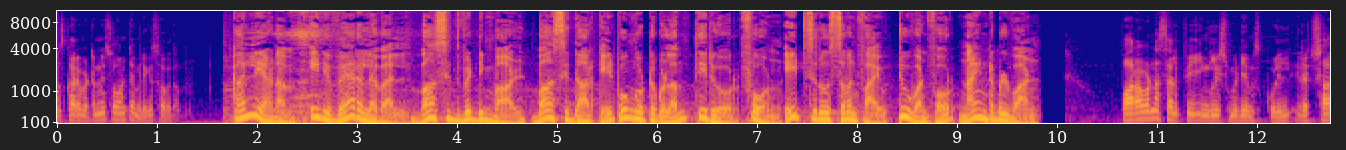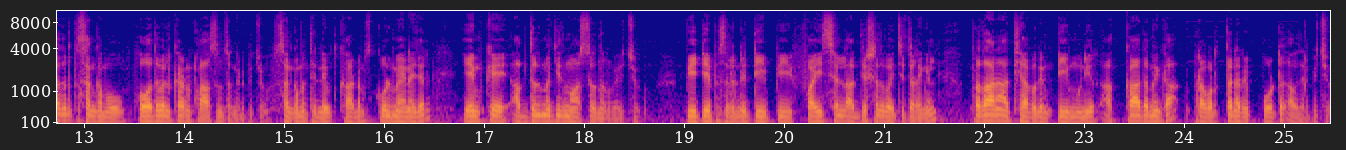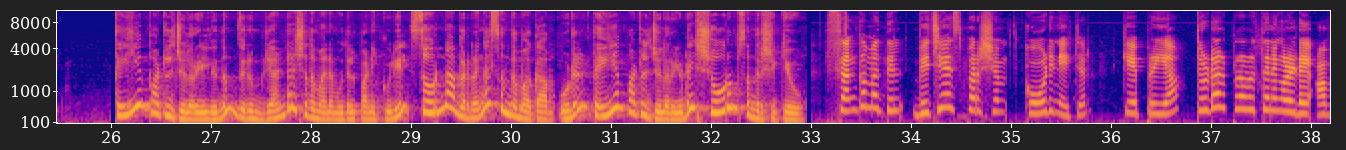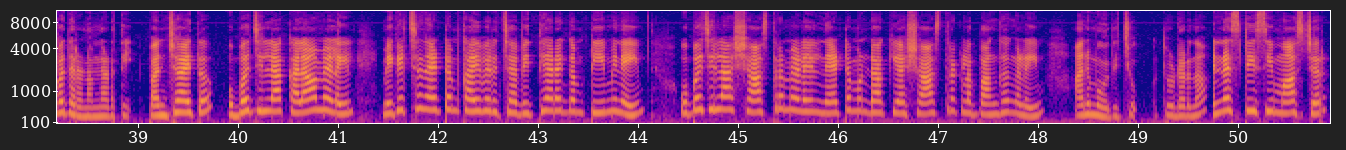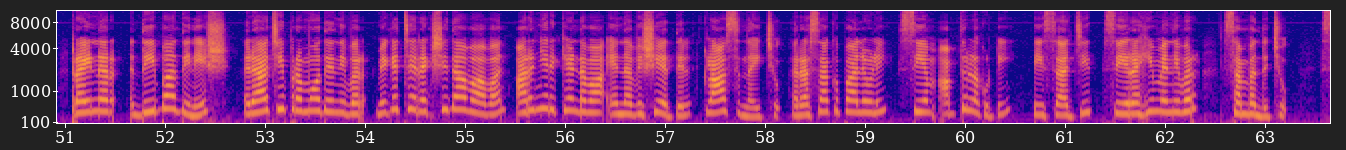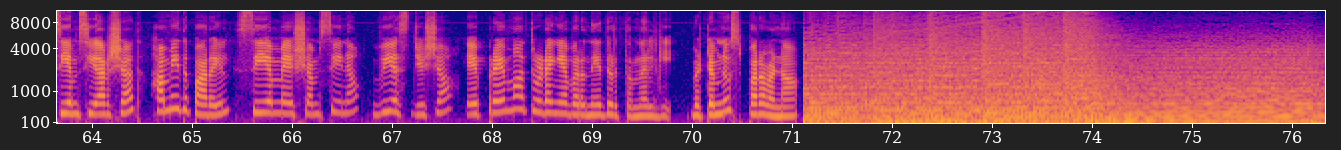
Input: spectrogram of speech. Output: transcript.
നമസ്കാരം. Vettan news on ടൈമിലേക്ക് സ്വാഗതം. കല്യാണം. ഇനി വേറെ level. Basid wedding mall Basid arcade Poongottukulam Tirur. Phone eight zero seven five two one four nine double one. Paravanna selfie English medium സ്കൂളിൽ രക്ഷാകൃത സംഗമവും ബോധവൽക്കരണ ക്ലാസും സംഘടിപ്പിച്ചു. സംഗമത്തിന്റെ ഉദ്ഘാടനം school manager M K Abdul Majeed master നിർവഹിച്ചു. P T A president T P Faisal അധ്യക്ഷത വഹിച്ച ചടങ്ങിൽ പ്രധാന അധ്യാപകൻ ടി മുനീർ അക്കാദമിക പ്രവർത്തന റിപ്പോർട്ട് അവതരിപ്പിച്ചു. തെയ്യംപാട്ടിൽ ജ്വല്ലറിയിൽ നിന്നും വെറും രണ്ടര ശതമാനം മുതൽ പണിക്കൂലിയിൽ സ്വർണാഭരണങ്ങൾ സ്വന്തമാക്കാം. ഉടൻ തെയ്യംപാട്ടിൽ ജ്വല്ലറിയുടെ ഷോറൂം സന്ദർശിക്കൂ. സംഗമത്തിൽ വിജയസ്പർശം കോർഡിനേറ്റർ കെ പ്രിയ തുടർ പ്രവർത്തനങ്ങളുടെ അവതരണം നടത്തി. പഞ്ചായത്ത് ഉപജില്ലാ കലാമേളയിൽ മികച്ച നേട്ടം കൈവരിച്ച വിദ്യാരംഗം ടീമിനെയും ഉപജില്ലാ ശാസ്ത്രമേളയിൽ നേട്ടമുണ്ടാക്കിയ ശാസ്ത്ര ക്ലബ് അംഗങ്ങളെയും അനുമോദിച്ചു. തുടർന്ന് N S T C master trainer Deepa Dinesh Raji Pramod എന്നിവർ മികച്ച രക്ഷിതാവാൻ അറിഞ്ഞിരിക്കേണ്ടവ എന്ന വിഷയത്തിൽ ക്ലാസ് നയിച്ചു. Razak Paloli C M Abdullakutty T Sajeed C Raheem എന്നിവർ സംബന്ധിച്ചു. C M C Arshad Hameed Parayil C M A Shamseena V S Jisha A Prema തുടങ്ങിയവർ നേതൃത്വം നൽകി. വെട്ടം ന്യൂസ് പറവണ്ണ.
